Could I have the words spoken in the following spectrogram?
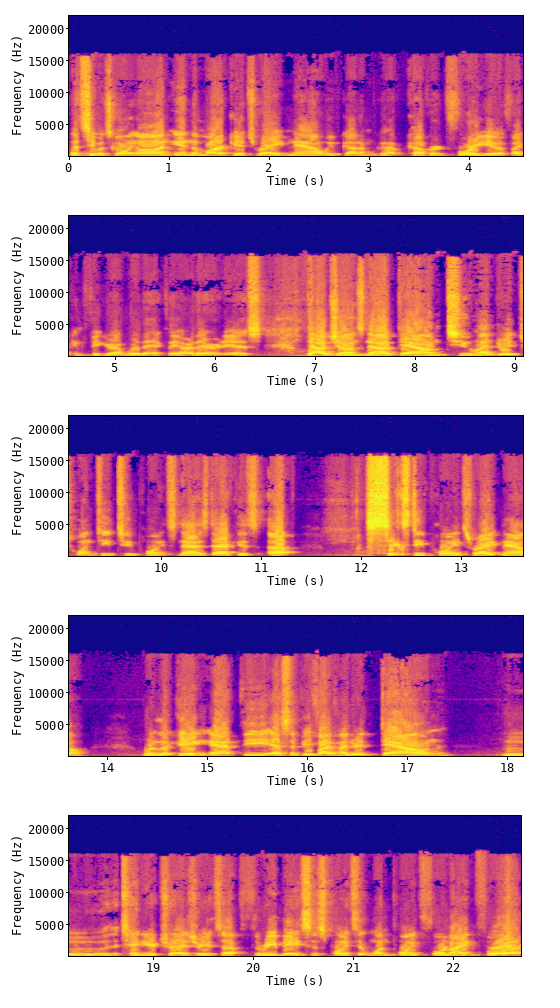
Let's see what's going on in the markets right now. We've got them covered for you. If I can figure out where the heck they are, there it is. Dow Jones now down 222 points. Nasdaq is up 60 points right now. We're looking at the S&P 500 down. Ooh, the 10-year Treasury it's up three basis points at 1.494.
